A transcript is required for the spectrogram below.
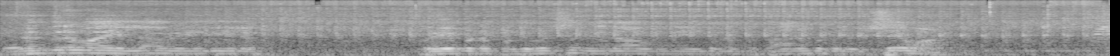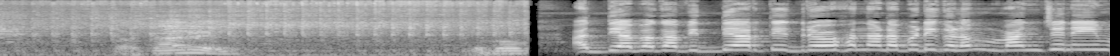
നിരന്തരമായ എല്ലാ വേദിയിലും പ്രിയപ്പെട്ട പ്രതിപക്ഷ നേതാവ് ഉന്നയിക്കുന്ന പ്രധാനപ്പെട്ട വിഷയമാണ്. സർക്കാർ ഇപ്പോൾ അധ്യാപക വിദ്യാർത്ഥി ദ്രോഹ നടപടികളും വഞ്ചനയും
